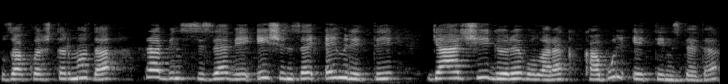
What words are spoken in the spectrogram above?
uzaklaştırma da Rabbin size ve eşinize emrettiği gerçeği görev olarak kabul ettiğinizde de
